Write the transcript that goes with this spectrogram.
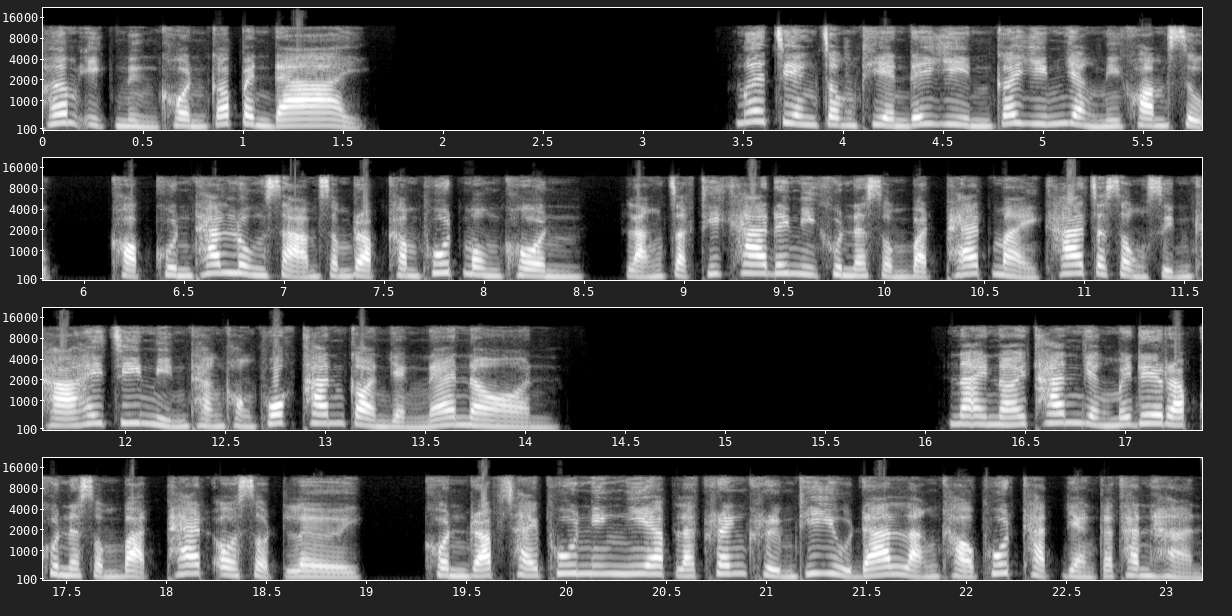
เพิ่มอีกหนึ่งคนก็เป็นได้ เมื่อเจียงจงเทียนได้ยินก็ยิ้มอย่างมีความสุข ขอบคุณท่านลุงสามสำหรับคำพูดมงคล หลังจากที่ข้าได้มีคุณสมบัติแพทย์ใหม่ข้าจะส่งสินค้าให้จี้หมินถังของพวกท่านก่อนอย่างแน่นอน นายน้อยท่านยังไม่ได้รับคุณสมบัติแพทย์โอสถเลย คนรับใช้ผู้นิ่งเงียบและเคร่งครึมที่อยู่ด้านหลังเขาพูดขัดอย่างกระทันหัน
